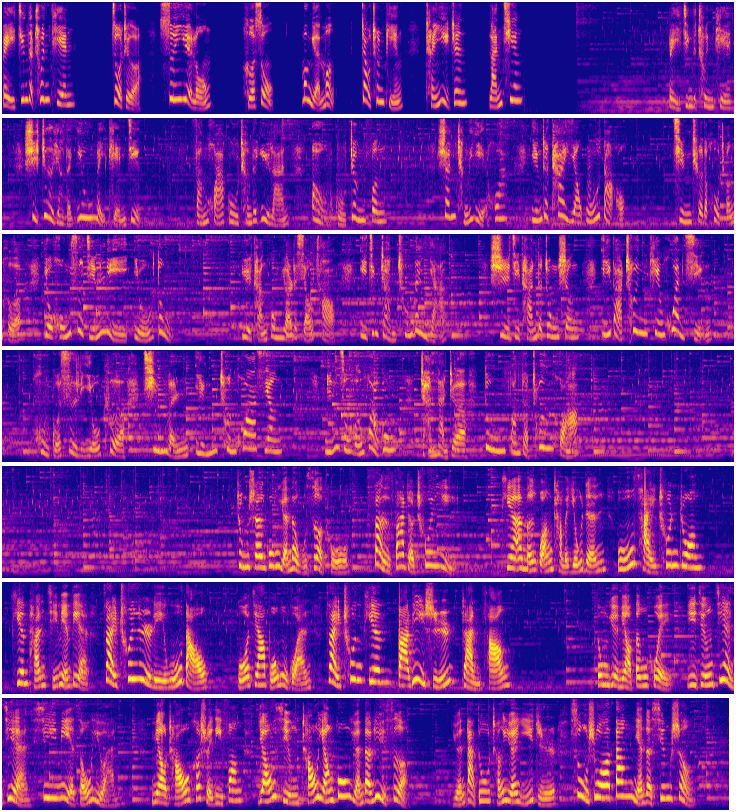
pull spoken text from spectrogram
北京的春天，作者孙月龙，合诵孟圆梦、赵春平、陈玉珍、兰青。北京的春天是这样的优美恬静，繁华古城的玉兰傲骨争锋，山城的野花迎着太阳舞蹈。清澈的护城河有红色锦鲤游动，月坛公园的小草已经长出嫩芽，世纪坛的钟声已把春天唤醒。护国寺里游客亲闻迎春花香，民族文化宫展览着东方的春华。中山公园的五色土散发着春意，天安门广场的游人五彩春装，天坛祈年殿在春日里舞蹈，国家博物馆在春天把历史展藏。东岳庙灯会已经渐渐熄灭走远。鸟巢和水立方摇醒朝阳公园的绿色，元大都城垣遗址诉说当年的兴盛，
